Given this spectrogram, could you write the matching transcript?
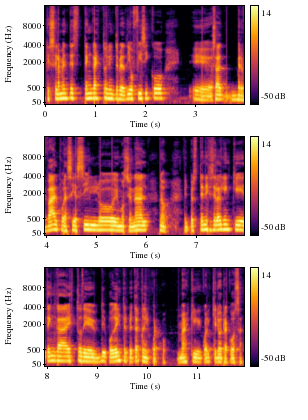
que solamente tenga esto en lo interpretativo físico eh, o sea, verbal, por así decirlo, emocional. No, el tiene que ser alguien que tenga esto de, poder interpretar con el cuerpo, más que cualquier otra cosa.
